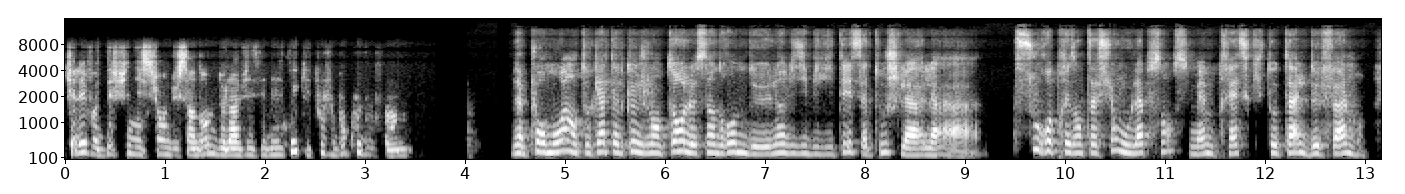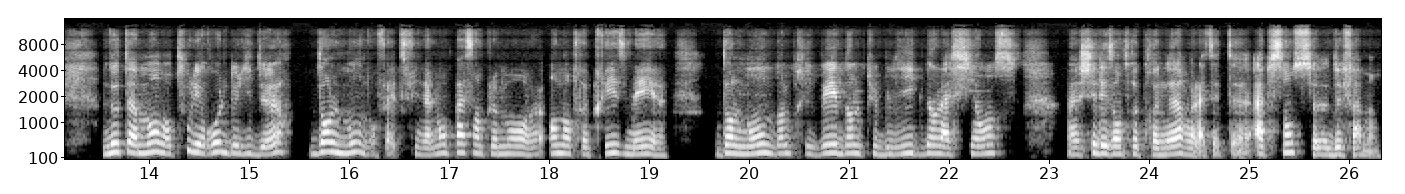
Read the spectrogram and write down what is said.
quelle est votre définition du syndrome de l'invisibilité qui touche beaucoup de femmes? Pour moi, en tout cas, tel que je l'entends, le syndrome de l'invisibilité, ça touche la, sous-représentation ou l'absence même presque totale de femmes, notamment dans tous les rôles de leader dans le monde, en fait, finalement, pas simplement euh, en entreprise, mais euh, dans le monde, dans le privé, dans le public, dans la science, euh, chez les entrepreneurs, voilà, cette absence de femmes.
